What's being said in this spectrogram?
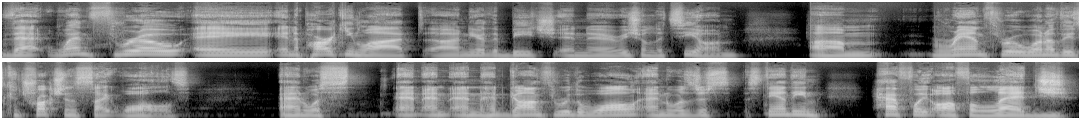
that went through a in a parking lot uh, near the beach in uh, Rishon LeZion, um, ran through one of these construction site walls, and was and and and had gone through the wall and was just standing halfway off a ledge.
